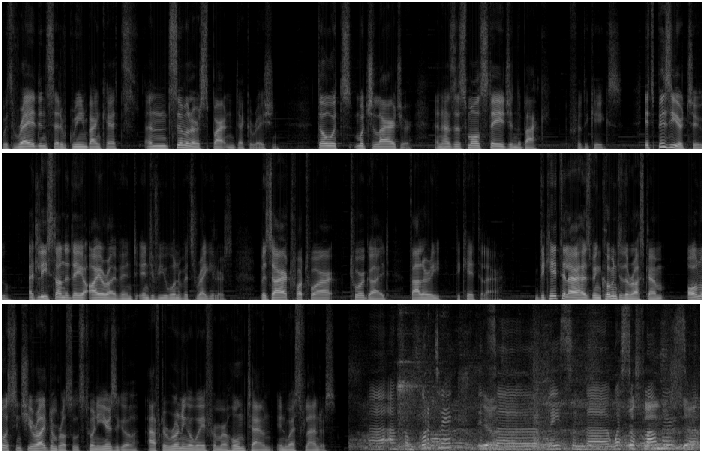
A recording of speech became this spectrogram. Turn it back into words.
with red instead of green banquettes and similar Spartan decoration though it's much larger and has a small stage in the back for the gigs. It's busier too, at least on the day I arrive in to interview one of its regulars, Bizarre Trottoir tour guide Valerie de Ketelaar. De Ketelaar has been coming to the Roskam almost since she arrived in Brussels 20 years ago after running away from her hometown in West Flanders. Uh, I'm from Kortrijk. It's a place in the west of Flanders, uh,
